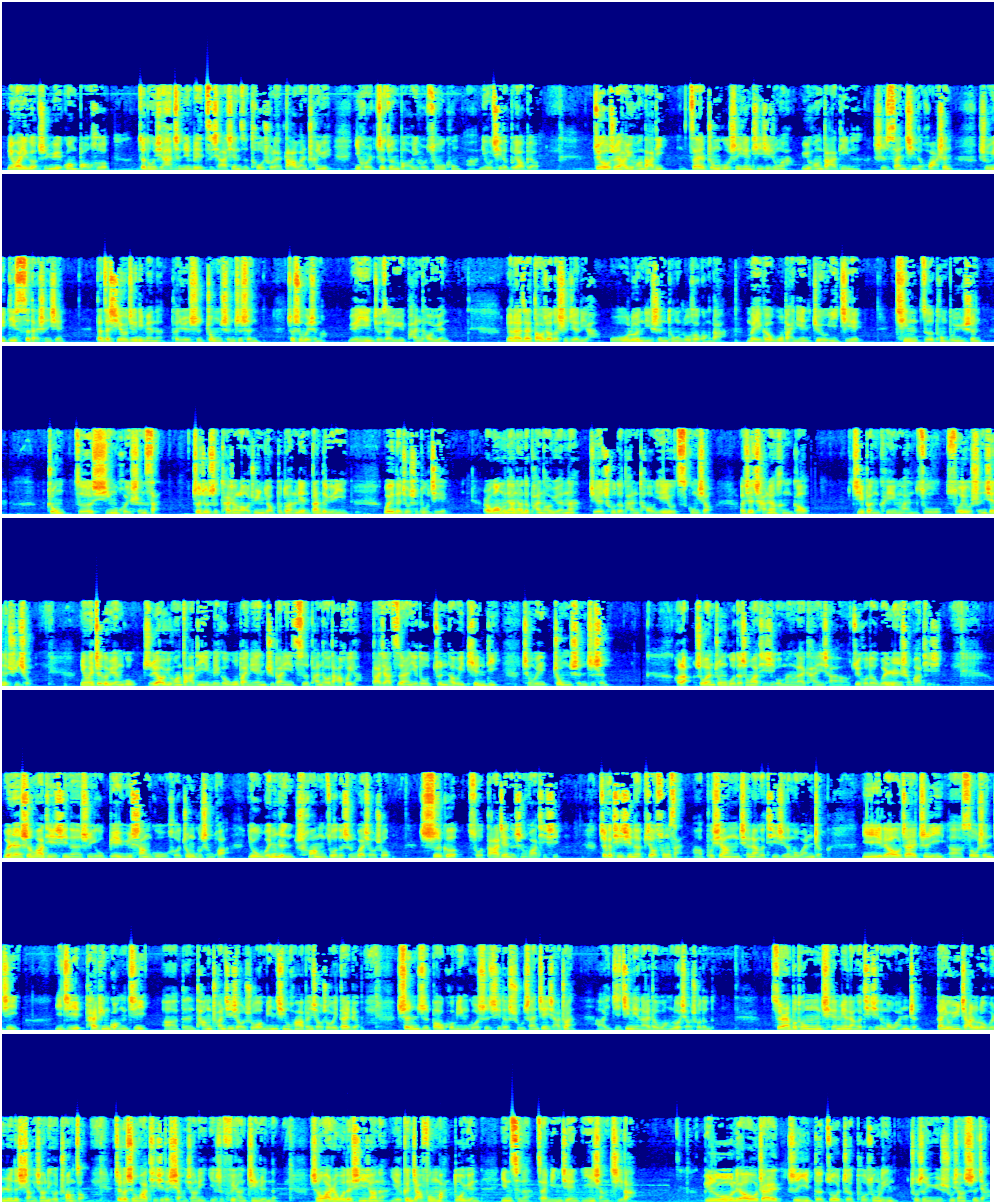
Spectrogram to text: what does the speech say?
另外一个是月光宝盒，这东西啊曾经被紫霞仙子偷出来大玩穿越，一会儿至尊宝，一会儿孙悟空啊，牛气的不要不要。最后说下玉皇大帝。在中古神仙体系中啊，玉皇大帝呢是三清的化身，属于第四代神仙。但在《西游记》里面呢，他却是众神之神，这是为什么？原因就在于蟠桃园。原来在道教的世界里啊，无论你神通如何广大，每隔五百年就有一劫，轻则痛不欲生，重则形毁神散。这就是太上老君要不断炼丹的原因，为的就是渡劫。而王母娘娘的蟠桃园呢，结出的蟠桃也有此功效，而且产量很高，基本可以满足所有神仙的需求。因为这个缘故，只要玉皇大帝每隔五百年举办一次蟠桃大会啊，大家自然也都尊他为天帝，成为众神之神。好了，说完中古的神话体系，我们来看一下啊，最后的文人神话体系。文人神话体系呢，是有别于上古和中古神话，由文人创作的神怪小说。诗歌所搭建的神话体系，这个体系呢比较松散啊，不像前两个体系那么完整。以《聊斋志异》啊、《搜神记》以及《太平广记》啊等唐传奇小说、明清话本小说为代表，甚至包括民国时期的《蜀山剑侠传》啊，以及近年来的网络小说等等。虽然不同前面两个体系那么完整，但由于加入了文人的想象力和创造，这个神话体系的想象力也是非常惊人的。神话人物的形象呢也更加丰满多元，因此呢在民间影响极大。比如《聊斋志异》的作者蒲松龄，出生于书香世家，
